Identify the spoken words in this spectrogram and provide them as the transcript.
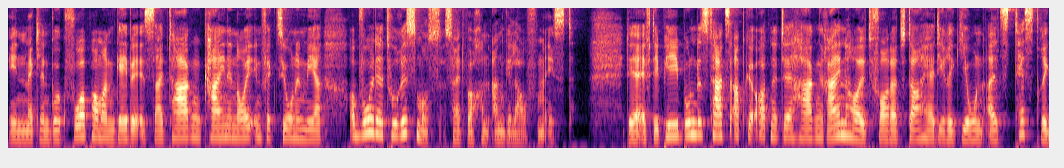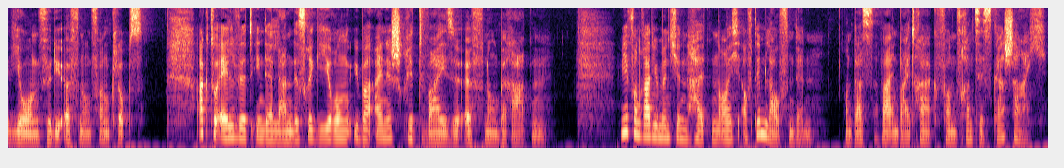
In Mecklenburg-Vorpommern gäbe es seit Tagen keine Neuinfektionen mehr, obwohl der Tourismus seit Wochen angelaufen ist. Der FDP-Bundestagsabgeordnete Hagen Reinhold fordert daher die Region als Testregion für die Öffnung von Clubs. Aktuell wird in der Landesregierung über eine schrittweise Öffnung beraten. Wir von Radio München halten euch auf dem Laufenden. Und das war ein Beitrag von Franziska Scharch.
